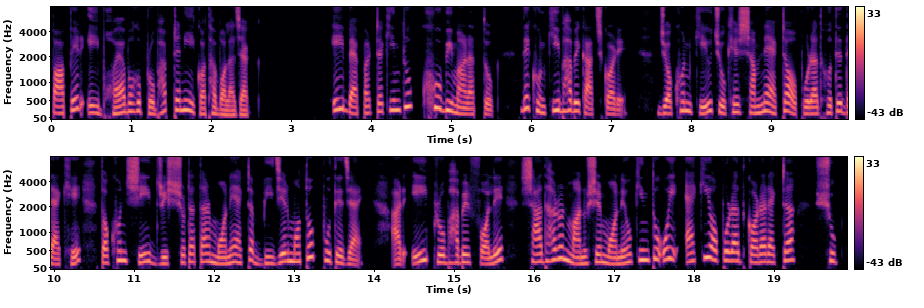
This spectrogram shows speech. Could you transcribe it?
পাপের এই ভয়াবহ প্রভাবটা নিয়ে কথা বলা যাক। এই ব্যাপারটা কিন্তু খুবই মারাত্মক। দেখুন কীভাবে কাজ করে। যখন কেউ চোখের সামনে একটা অপরাধ হতে দেখে, তখন সেই দৃশ্যটা তার মনে একটা বীজের মতো পুঁতে যায়। আর এই প্রভাবের ফলে সাধারণ মানুষের মনেও কিন্তু ওই একই অপরাধ করার একটা সুপ্ত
